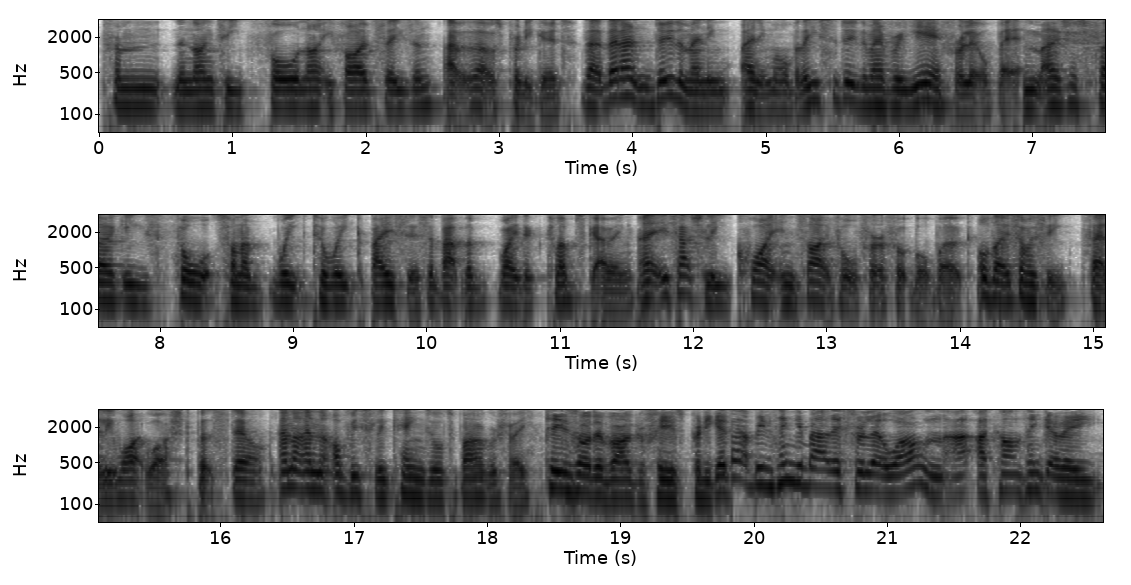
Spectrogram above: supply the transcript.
from the 94-95 season. That, that, was pretty good. They, they, don't do them any anymore, but they used to do them every year for a little bit. And it's just Fergie's thoughts on a week-to-week basis about the way the club's going. And it's actually quite insightful for a football book, although it's obviously fairly whitewashed, but still. And, and obviously Keane's autobiography. Keane's autobiography is pretty good. I've been thinking about this for a little while, and I, I can't think of a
